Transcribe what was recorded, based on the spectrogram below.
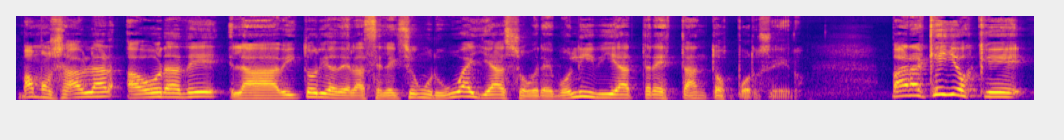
Vamos a hablar ahora de la victoria de la selección uruguaya sobre Bolivia, tres tantos por cero. Para aquellos que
